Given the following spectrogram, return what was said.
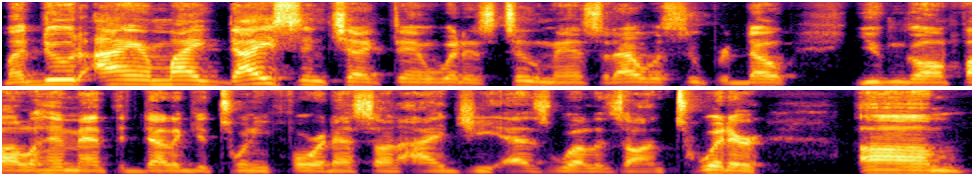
my dude Iron Mike Dyson checked in with us too, man. So that was super dope. You can go and follow him at the Delegate 24. That's on IG as well as on Twitter. Um,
